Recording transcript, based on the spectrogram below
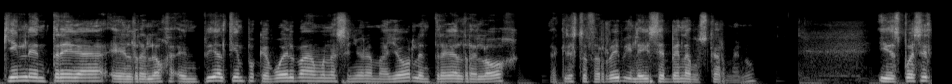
¿Quién le entrega el reloj? En Pide al tiempo que vuelva a una señora mayor, le entrega el reloj a Christopher Reeve y le dice, ven a buscarme, ¿no? Y después él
